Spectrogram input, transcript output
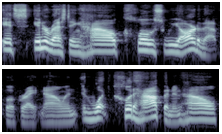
it's interesting how close we are to that book right now and and what could happen and how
